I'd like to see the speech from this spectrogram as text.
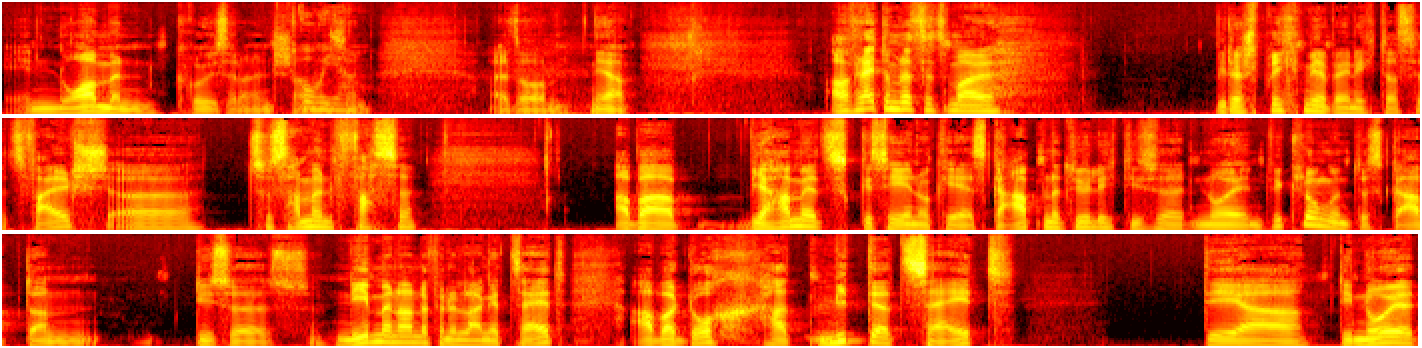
enormen Größe dann entstanden oh, ja. sind. Also, ja. Aber vielleicht, um das jetzt mal widersprich mir, wenn ich das jetzt falsch äh, zusammenfasse. Aber wir haben jetzt gesehen, okay, es gab natürlich diese neue Entwicklung und es gab dann dieses Nebeneinander für eine lange Zeit, aber doch hat mhm. mit der Zeit der, die neue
